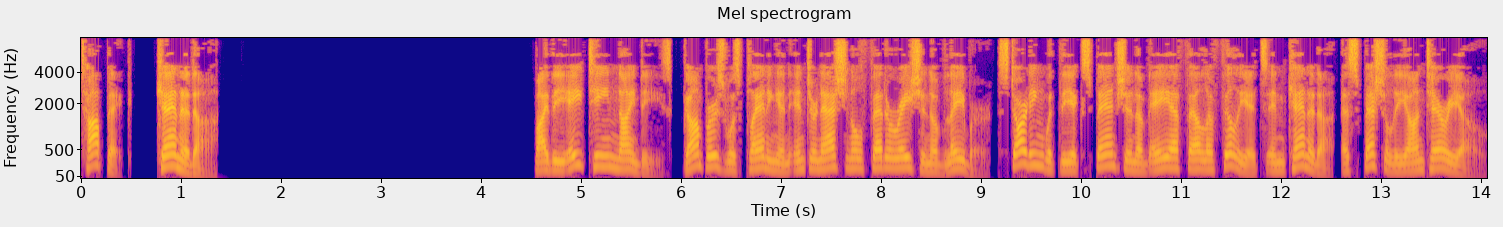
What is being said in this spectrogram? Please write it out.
Topic: Canada. By the 1890s, Gompers was planning an international federation of labour, starting with the expansion of AFL affiliates in Canada, especially Ontario.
